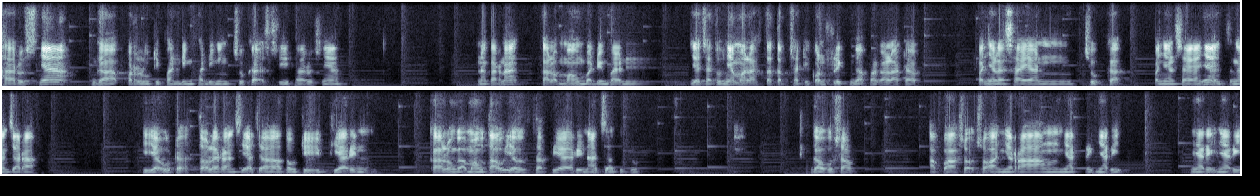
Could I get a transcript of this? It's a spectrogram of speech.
harusnya nggak perlu dibanding-bandingin juga sih harusnya. Nah karena kalau mau banding-banding ya jatuhnya malah tetap jadi konflik nggak bakal ada penyelesaian juga penyelesaiannya dengan cara ya udah toleransi aja atau dibiarin. Kalau nggak mau tahu ya udah biarin aja gitu. Nggak usah apa sok-sokan nyerang nyari nyari nyari nyari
